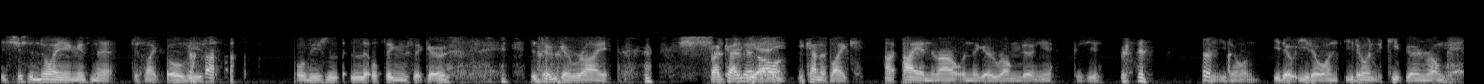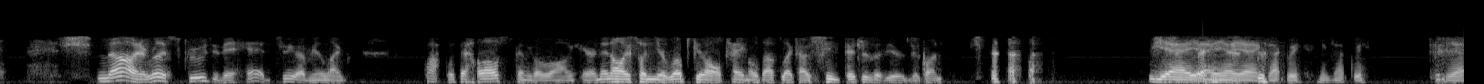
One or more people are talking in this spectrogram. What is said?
it's just annoying, isn't it? Just like all these all these l- little things that go that don't go right. But kind then yeah, you kind of like iron them out when they go wrong, don't you? Because you you don't want you don't you don't want you don't want to keep going wrong. No, and it really screws with your head too. I mean, like, fuck, what the hell else is gonna go wrong here? And then all of a sudden your ropes get all tangled up. Like I've seen pictures of you just going. Yeah, yeah, yeah, yeah, exactly, exactly. Yeah,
